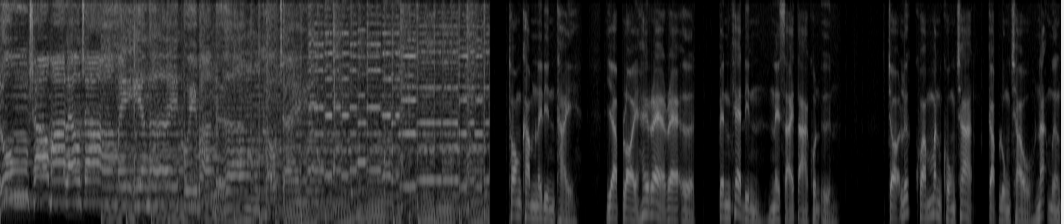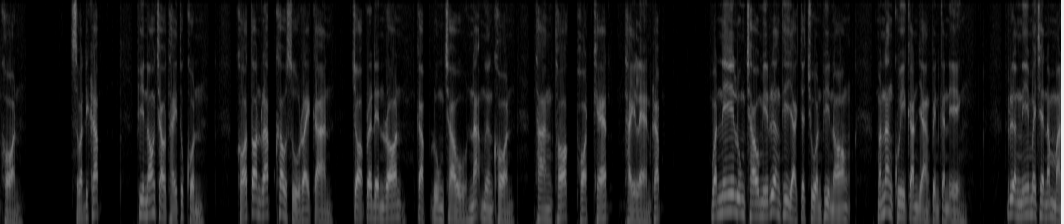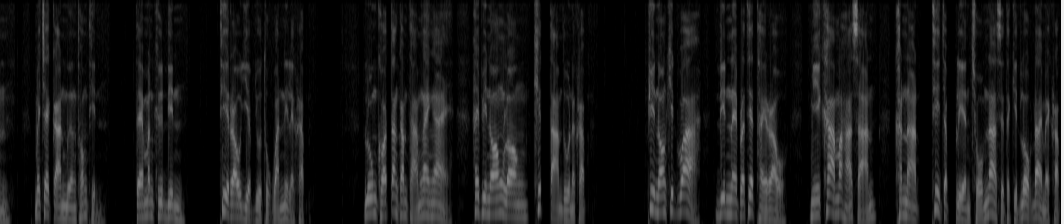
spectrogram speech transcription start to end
ลุงเช้ามาแล้วจ้าไม่เอียงเอ่ยคุยบ้านเมืองเข้าใจ ทองคำในดินไทย อย่าปล่อยให้แร่แรเอิด เป็นแค่ดินในสายตาคนอื่น เจาะลึกความมั่นคงชาติกับลุงเชาณเมืองคอน สวัสดีครับ พี่น้องชาวไทยทุกคน ขอต้อนรับเข้าสู่รายการ เจาะประเด็นร้อน กับลุงเชาณเมืองคอน ทางทอล์กพอดแคสต์ไทยแลนด์ครับ วันนี้ลุงเชามีเรื่องที่อยากจะชวนพี่น้อง มานั่งคุยกันอย่างเป็นกันเอง เรื่องนี้ไม่ใช่น้ำมัน ไม่ใช่การเมืองท้องถิ่น แต่มันคือดินที่เราเหยียบอยู่ทุกวันนี่แหละครับ ลุงขอตั้งคำถามง่ายๆ ให้พี่น้องลองคิดตามดูนะครับ พี่น้องคิดว่า ดินในประเทศไทยเรา มีค่ามหาศาล ขนาดที่จะเปลี่ยนโฉมหน้าเศรษฐกิจโลกได้ไหมครับ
